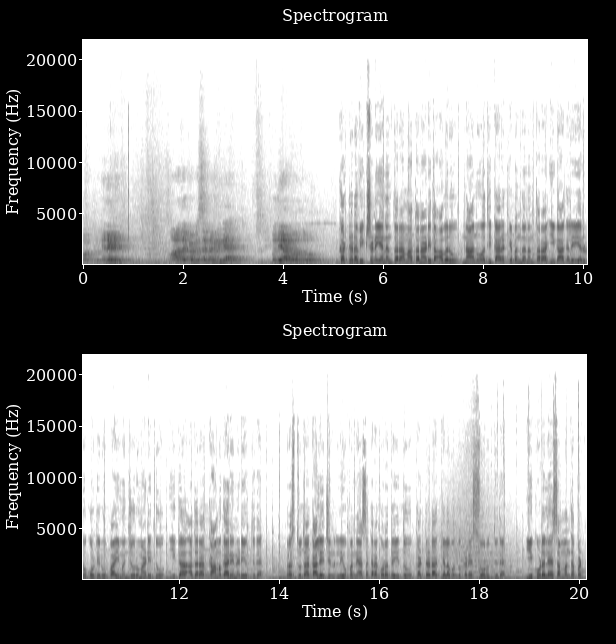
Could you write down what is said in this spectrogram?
ಮಕ್ಕಳು ಏನ್ ಹೇಳಿ? ಮಾದಕ ವ್ಯಸನಗಳಿಗೆ ಬಲಿಯಾಗಬಾರದು. ಕಟ್ಟಡ ವೀಕ್ಷಣೆಯ ನಂತರ ಮಾತನಾಡಿದ ಅವರು, ನಾನು ಅಧಿಕಾರಕ್ಕೆ ಬಂದ ನಂತರ ಈಗಾಗಲೇ ಎರಡು ಕೋಟಿ ರೂಪಾಯಿ ಮಂಜೂರು ಮಾಡಿದ್ದು, ಈಗ ಅದರ ಕಾಮಗಾರಿ ನಡೆಯುತ್ತಿದೆ. ಪ್ರಸ್ತುತ ಕಾಲೇಜಿನಲ್ಲಿ ಉಪನ್ಯಾಸಕರ ಕೊರತೆ ಇದ್ದು, ಕಟ್ಟಡ ಕೆಲವೊಂದು ಕಡೆ ಸೋರುತ್ತಿದೆ. ಈ ಕೂಡಲೇ ಸಂಬಂಧಪಟ್ಟ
